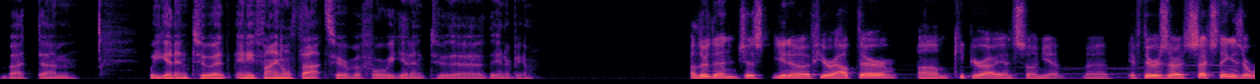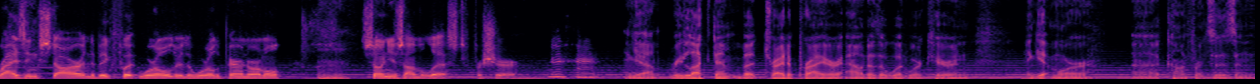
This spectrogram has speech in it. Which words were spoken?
but um, we get into it. Any final thoughts here before we get into the, the interview? Other than just, you know, if you're out there um, keep your eye on Sonya. Uh, if there's a such thing as a rising star in the Bigfoot world or the world of paranormal, mm-hmm. Sonya's on the list for sure. Mm-hmm. Yeah, reluctant, but try to pry her out of the woodwork here and and get more uh, conferences and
